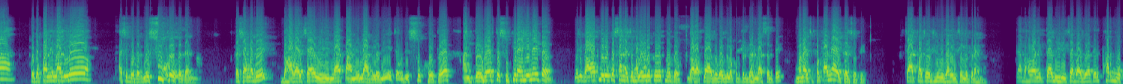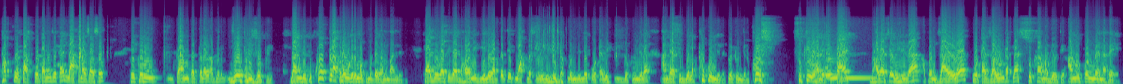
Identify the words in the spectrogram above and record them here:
कुठं पाणी लागलं अशी बोटत म्हणजे सुख होतं त्यांना. कशामध्ये? भावाच्या विहिरीला पाणी लागलं नाही याच्यामध्ये सुख होतं. आणि तेवढ्यावर ते सुखी राहिले नाही तर म्हणजे गावातले लोक सांगायचे मला एवढं कळत नव्हतं. गावातल्या आजूबाजूला कुठेतरी घडलं असेल ते. म्हणायचे फक्त आम्ही ऐकायचं होते. चार पाच वर्ष उदाहरण चालत राहिलं. त्या भावाने त्या विहिरीच्या बाजूला ते फार मोठा कोटा कोटा म्हणजे काय? लाकडाचा असं हे करून काय म्हणतात त्याला आपल्याकडे झोपडी झोपडी बांधली होती. खूप लाकडं वगैरे मोठमोठे घालून बांधले होते. त्या दोघा तिघा भावाने गेले वाटतं ते लाकडं सगळे विहिरीत ढकलून दिले कोटा विहिरीत ढकलून दिला आणि दिला फुकून दिलं पेटून दिलं. खुश सुखी झाले. काय? भावाच्या विहिरीला आपण जाळलं कोटा जाळून टाकला सुखामध्ये होते. अनुपम्य नव्हे.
